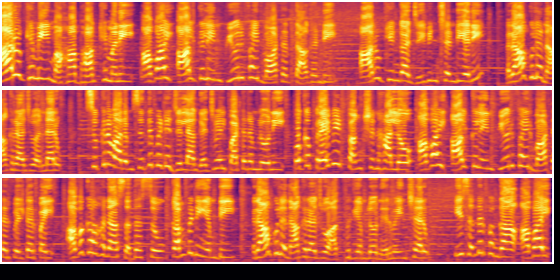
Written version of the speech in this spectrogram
ఆరోగ్యమే మహాభాగ్యమని అవాయ్ ఆల్కలీన్ ప్యూరిఫైడ్ వాటర్ తాగండి ఆరోగ్యంగా జీవించండి అని రాగుల నాగరాజు అన్నారు. శుక్రవారం సిద్దిపేట జిల్లా గజ్వేల్ పట్టణంలోని ఒక ప్రైవేట్ ఫంక్షన్ హాల్లో అవాయ్ ఆల్కలైన్ ప్యూరిఫైడ్ వాటర్ ఫిల్టర్ పై అవగాహన సదస్సు కంపెనీ ఎండి రాకుల నాగరాజు ఆధ్వర్యంలో నిర్వహించారు. ఈ సందర్భంగా అవాయ్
